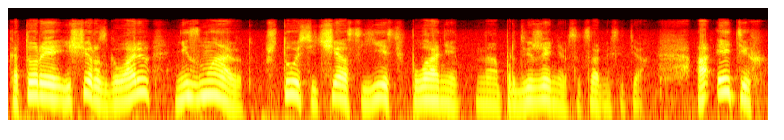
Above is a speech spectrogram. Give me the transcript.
которые, еще раз говорю, не знают, что сейчас есть в плане э, продвижения в социальных сетях. А этих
